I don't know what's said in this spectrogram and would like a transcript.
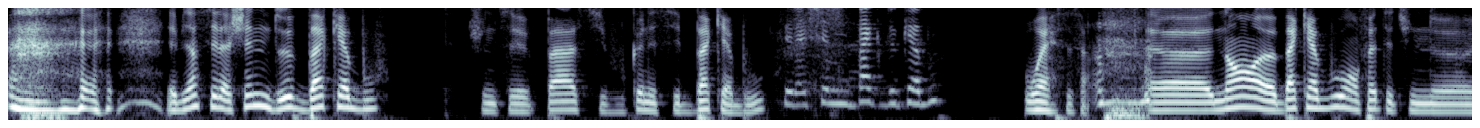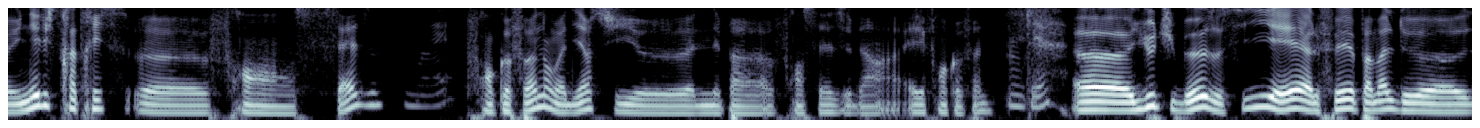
euh, eh bien, c'est la chaîne de Bakabou. Je ne sais pas si vous connaissez Bakabou. C'est la chaîne Bac de Cabou. Ouais, c'est ça. Euh, non, euh, Bakabou en fait est une, euh, une illustratrice euh, française, Ouais. francophone, on va dire. Si euh, elle n'est pas française, eh bien, elle est francophone. Youtubeuse aussi et elle fait pas mal de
